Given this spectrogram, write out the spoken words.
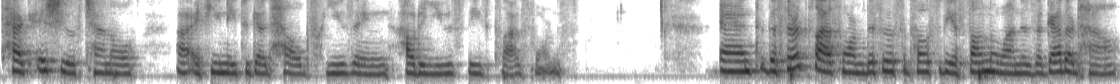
tech issues channel uh, if you need to get help using how to use these platforms. And the third platform, this is supposed to be a fun one, is a GatherTown.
